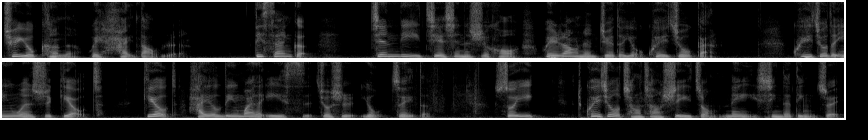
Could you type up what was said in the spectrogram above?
却有可能会害到人。第三个，建立界限的时候会让人觉得有愧疚感。愧疚的英文是 guilt，guilt 还有另外的意思就是有罪的，所以愧疚常常是一种内心的定罪。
